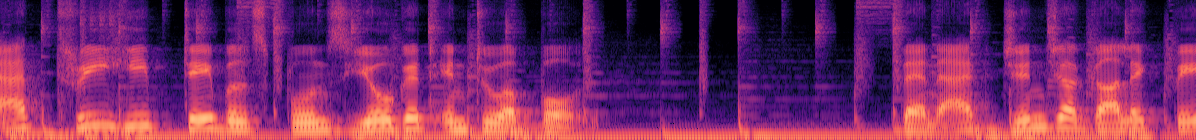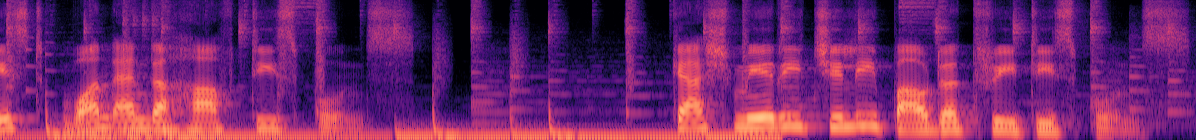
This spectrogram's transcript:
Add 3 heaped tablespoons yogurt into a bowl. Then add ginger garlic paste 1 and a half teaspoons. Kashmiri chili powder 3 teaspoons.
